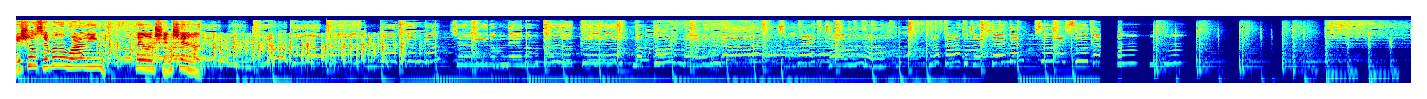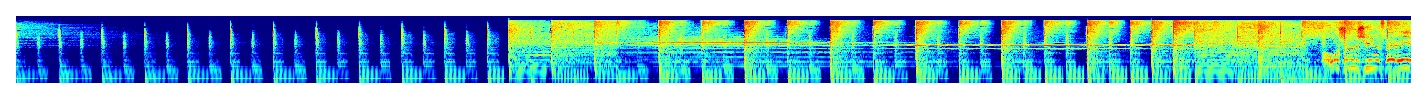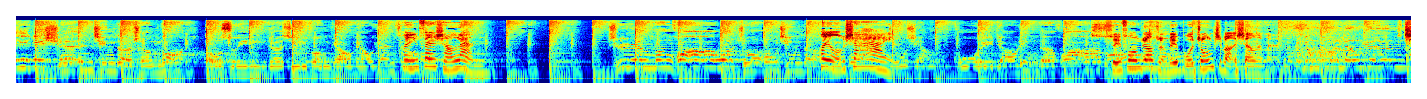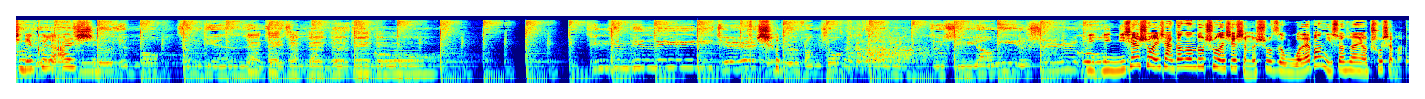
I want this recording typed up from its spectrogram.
感谢随风的五二零，欢迎我浅浅。你深情的承诺，都随着西风飘渺远走。欢迎范小懒，诗人梦话，我钟情的欢迎我沙海。就像枯萎凋零的花。随风就要准备博终极宝箱了吗？今年亏了二十。嗯嗯嗯嗯嗯嗯嗯。晴天霹雳，你你。你你你先说一下，刚刚都出了些什么数字，我来帮你算算要出什么。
